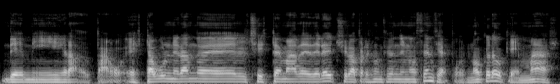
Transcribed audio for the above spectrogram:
de mi grado de pago. ¿Está vulnerando el sistema de derecho y la presunción de inocencia? Pues no creo que más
